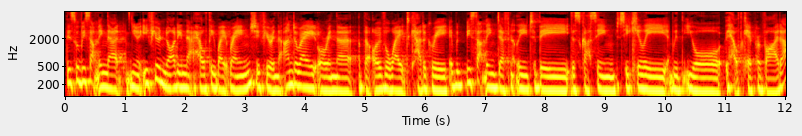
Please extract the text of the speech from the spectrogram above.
this will be something that, you know, if you're not in that healthy weight range, if you're in the underweight or in the, the overweight category, it would be something definitely to be discussing, particularly with your healthcare provider.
